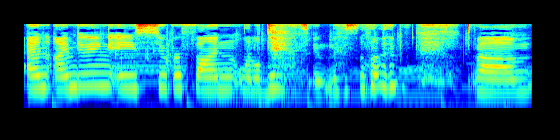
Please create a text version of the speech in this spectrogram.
And I'm doing a super fun little dance in this one. Um,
